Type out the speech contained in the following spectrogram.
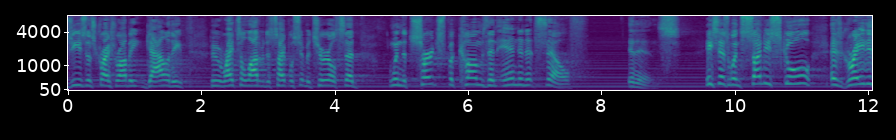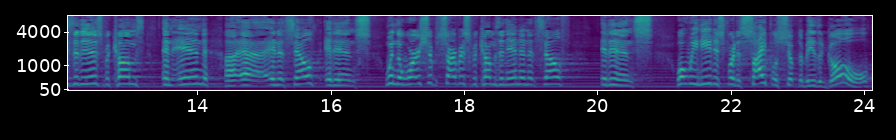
Jesus Christ. Robby Gallaty who writes a lot of discipleship material, said, When the church becomes an end in itself, it ends. He says, When Sunday school, as great as it is, becomes an end uh, uh, in itself, it ends. When the worship service becomes an end in itself, it ends. What we need is for discipleship to be the goal,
